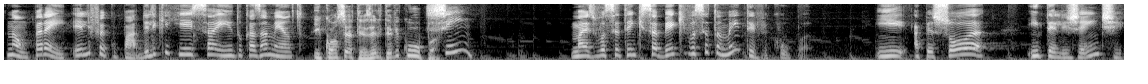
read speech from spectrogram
Não, peraí, ele foi culpado, ele que quis sair do casamento. E com certeza ele teve culpa. Sim. Mas você tem que saber que você também teve culpa. E a pessoa inteligente,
